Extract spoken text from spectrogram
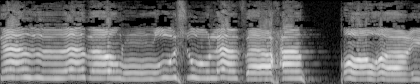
كذب الرسل فحق وعيد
